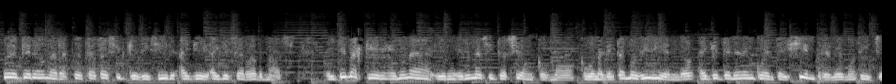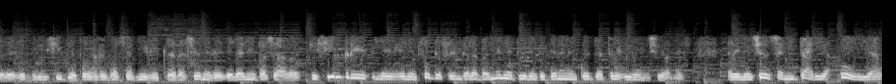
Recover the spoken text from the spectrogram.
puede tener una respuesta fácil que es decir hay que, hay que cerrar más. El tema es que en una, en una situación como, como la que estamos viviendo, hay que tener en cuenta, y siempre lo hemos dicho desde el principio, puedo repasar mis declaraciones desde el año pasado, que siempre el enfoque frente a la pandemia tiene que tener en cuenta tres dimensiones. La dimensión sanitaria, obvia,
